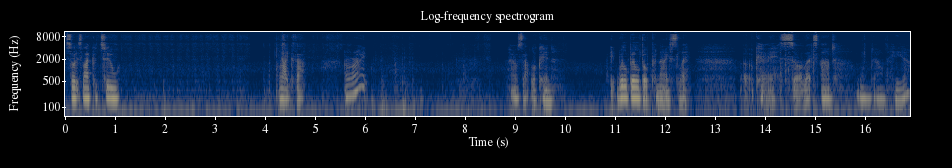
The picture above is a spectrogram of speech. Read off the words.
so it's like a two like that. All right. How's that looking? It will build up nicely. Okay so let's add one down here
